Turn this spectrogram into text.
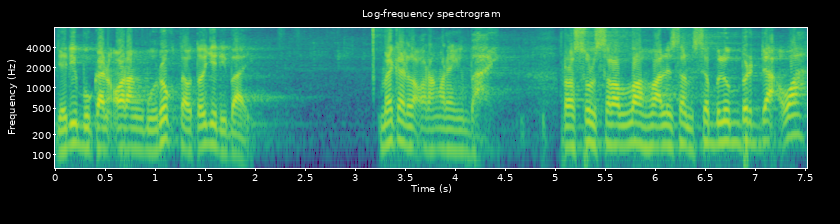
Jadi bukan orang buruk, tahu-tahu jadi baik. Mereka adalah orang-orang yang baik. Rasul Shallallahu Alaihi Wasallam sebelum berdakwah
